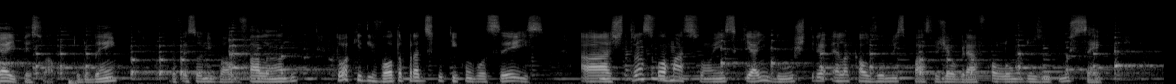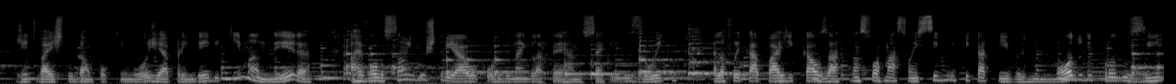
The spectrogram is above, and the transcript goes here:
E aí, pessoal, tudo bem? Professor Nivaldo falando. Estou aqui de volta para discutir com vocês as transformações que a indústria ela causou no espaço geográfico ao longo dos últimos séculos. A gente vai estudar um pouquinho hoje e aprender de que maneira a revolução industrial ocorrida na Inglaterra no século XVIII, ela foi capaz de causar transformações significativas no modo de produzir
